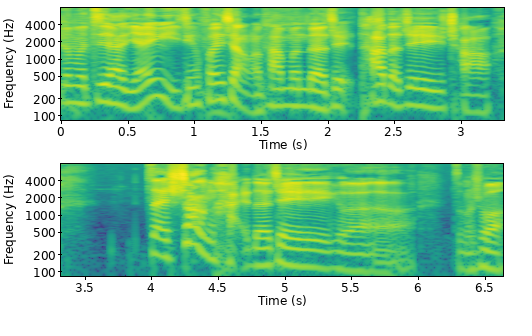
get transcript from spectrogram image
那么既然言语已经分享了他们的这他的这一场在上海的这个怎么说？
